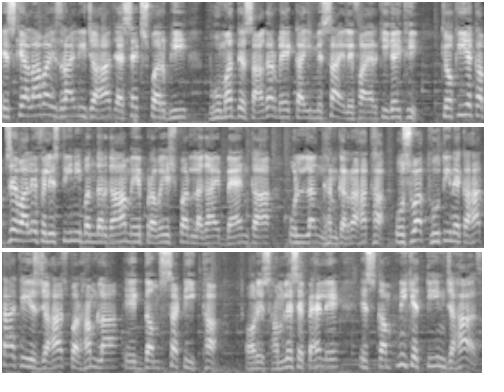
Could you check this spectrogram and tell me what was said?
इसके अलावा इजरायली जहाज़ एसेक्स पर भी भूमध्य सागर में कई मिसाइलें फायर की गई थी। क्योंकि ये कब्जे वाले फिलिस्तीनी बंदरगाह में प्रवेश पर लगाए बैन का उल्लंघन कर रहा था। उस वक्त हूती ने कहा था कि इस जहाज़ पर हमला एकदम सटीक था और इस हमले से पहले इस कंपनी के तीन जहाज़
